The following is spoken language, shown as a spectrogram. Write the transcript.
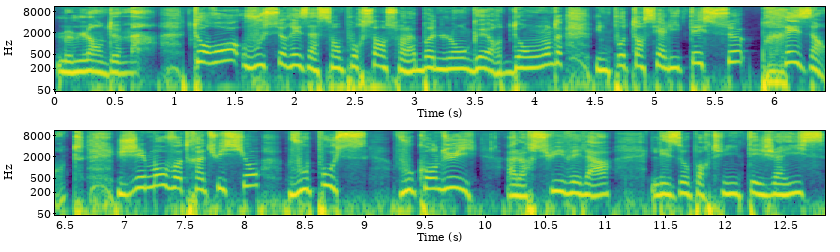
le lendemain. Taureau, vous serez à 100% sur la bonne longueur d'onde, une potentialité se présente. Gémeaux, votre intuition vous pousse, vous conduit, alors suivez-la, les opportunités jaillissent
